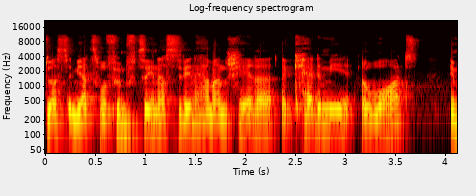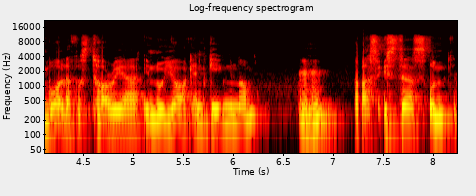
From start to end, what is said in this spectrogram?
Du hast im Jahr 2015 hast du den Hermann Scherer Academy Award im Waldorf Astoria in New York entgegengenommen. Mhm. Was ist das? Und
